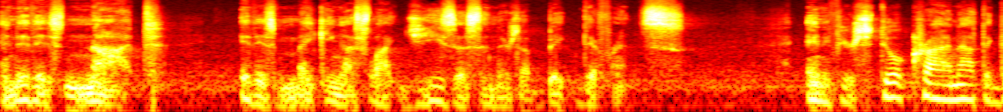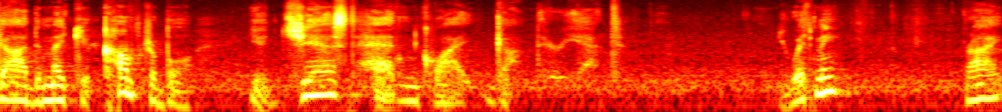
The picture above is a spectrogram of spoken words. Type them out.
And it is not. It is making us like Jesus, and there's a big difference. And if you're still crying out to God to make you comfortable, you just hadn't quite got there yet. You with me? Right?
